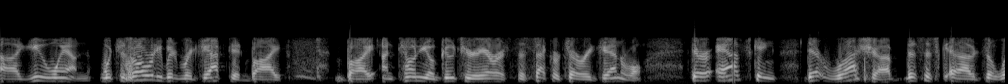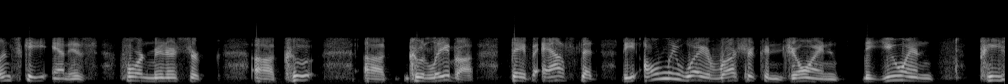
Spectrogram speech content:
uh, UN, which has already been rejected by by Antonio Guterres, the Secretary General. They're asking that Russia, this is uh, Zelensky and his foreign minister uh, uh, Kuleba, they've asked that the only way Russia can join the UN peace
